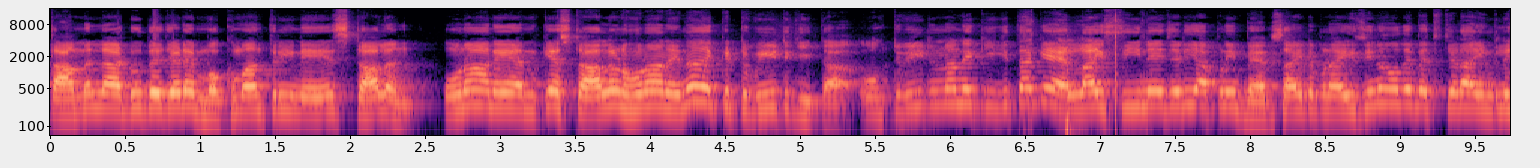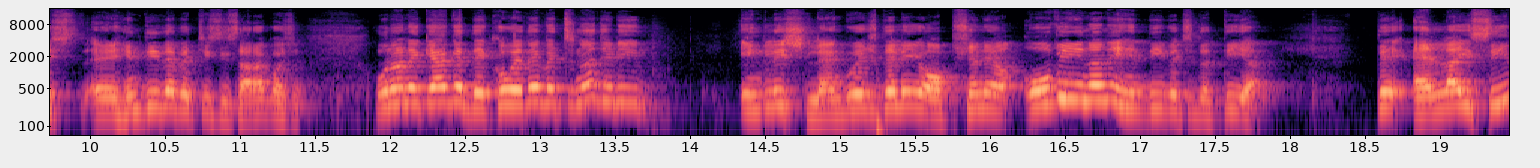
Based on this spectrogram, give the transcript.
ਤਾਮਿਲਨਾਡੂ ਦੇ ਜਿਹੜੇ ਮੁੱਖ ਮੰਤਰੀ ਨੇ ਸਟਾਲਨ, ਉਹਨਾਂ ਨੇ ਐਮਕੇ ਸਟਾਲਨ ਉਹਨਾਂ ਨੇ ਨਾ ਇੱਕ ਟਵੀਟ ਕੀਤਾ। ਉਹ ਟਵੀਟ ਉਹਨਾਂ ਨੇ ਕੀ ਕੀਤਾ ਕਿ ਐਲਆਈਸੀ ਨੇ ਜਿਹੜੀ ਆਪਣੀ ਵੈਬਸਾਈਟ ਬਣਾਈ ਸੀ ਨਾ, ਉਹਦੇ ਵਿੱਚ ਜਿਹੜਾ ਇੰਗਲਿਸ਼ ਹਿੰਦੀ ਦੇ ਵਿੱਚ ਹੀ ਸੀ ਸਾਰਾ ਕੁਝ ਉਹਨਾਂ ਨੇ ਕਿਹਾ ਕਿ ਦੇਖੋ ਇਹਦੇ ਵਿੱਚ ਨਾ ਜਿਹੜੀ ਇੰਗਲਿਸ਼ ਲੈਂਗੁਏਜ ਦੇ ਲਈ ਆਪਸ਼ਨ ਆ, ਉਹ ਵੀ ਇਹਨਾਂ ਨੇ ਹਿੰਦੀ ਵਿੱਚ ਦਿੱਤੀ ਆ। ਤੇ ਐਲਆਈਸੀ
